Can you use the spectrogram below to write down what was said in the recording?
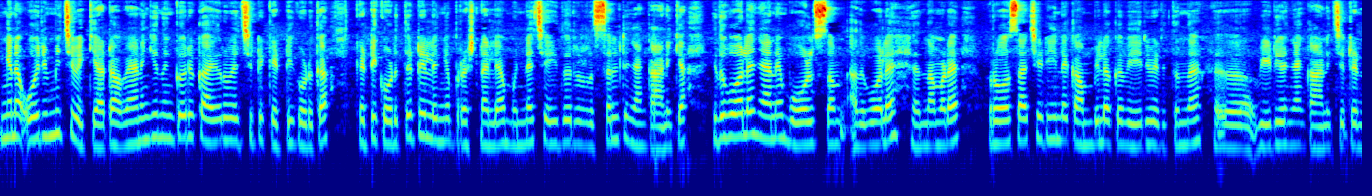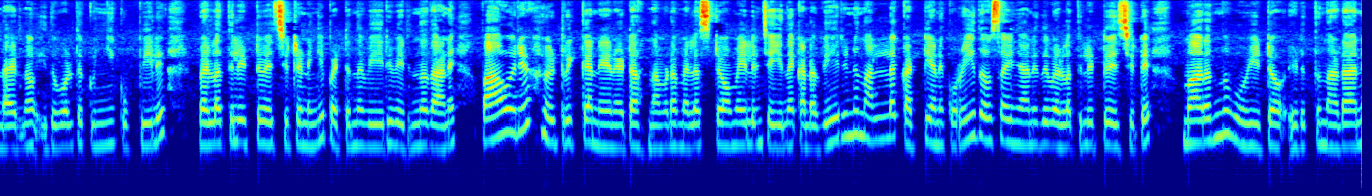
ഇങ്ങനെ ഒരുമിച്ച് വെക്കുക കേട്ടോ. വേണമെങ്കിൽ നിങ്ങൾക്ക് ഒരു കയറ് വെച്ചിട്ട് കെട്ടി കൊടുക്കുക കെട്ടി കൊടുത്തിട്ടില്ലെങ്കിൽ പ്രശ്നമില്ല. മുന്നേ ചെയ്തൊരു റിസൾട്ട് ഞാൻ കാണിക്കാം. ഇതുപോലെ ഞാൻ ബോൾസം അതുപോലെ നമ്മുടെ റോസാ ചെടീന്റെ കമ്പിലൊക്കെ വേര് വരുത്തുന്ന വീഡിയോ ഞാൻ കാണിച്ചിട്ടുണ്ടായിരുന്നു. ഇതുപോലത്തെ കുഞ്ഞി കുപ്പിയിൽ വെള്ളത്തിലിട്ട് വെച്ചിട്ടുണ്ടെങ്കിൽ പെട്ടെന്ന് വേര് വരുന്നതാണ്. അപ്പോൾ ആ ഒരു ട്രിക്ക് തന്നെയാണ് കേട്ടോ നമ്മുടെ മെലസ്റ്റോമയിലും ചെയ്യുന്ന കണ്ട വേരിന് നല്ല കട്ടിയാണ്. കുറേ ദിവസമായി ഞാനിത് വെള്ളത്തിലിട്ട് വെച്ചിട്ട് മറന്നു പോയിട്ടോ എടുത്ത് നടാൻ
